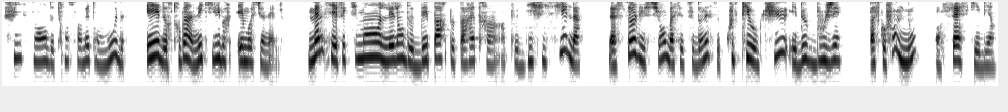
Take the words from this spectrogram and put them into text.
puissant de transformer ton mood et de retrouver un équilibre émotionnel. Même si effectivement l'élan de départ peut paraître un, peu difficile, la solution, bah, c'est de se donner ce coup de pied au cul et de bouger. Parce qu'au fond nous, on sait ce qui est bien.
